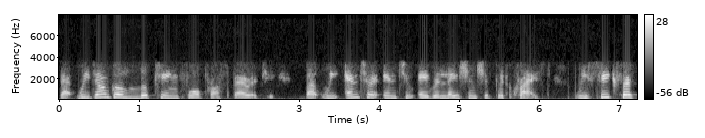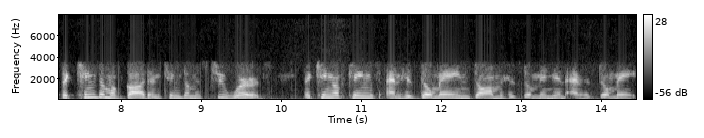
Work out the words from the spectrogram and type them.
that we don't go looking for prosperity, but we enter into a relationship with Christ. We seek first the kingdom of God, and kingdom is two words the King of Kings and his domain, Dom, his dominion, and his domain.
